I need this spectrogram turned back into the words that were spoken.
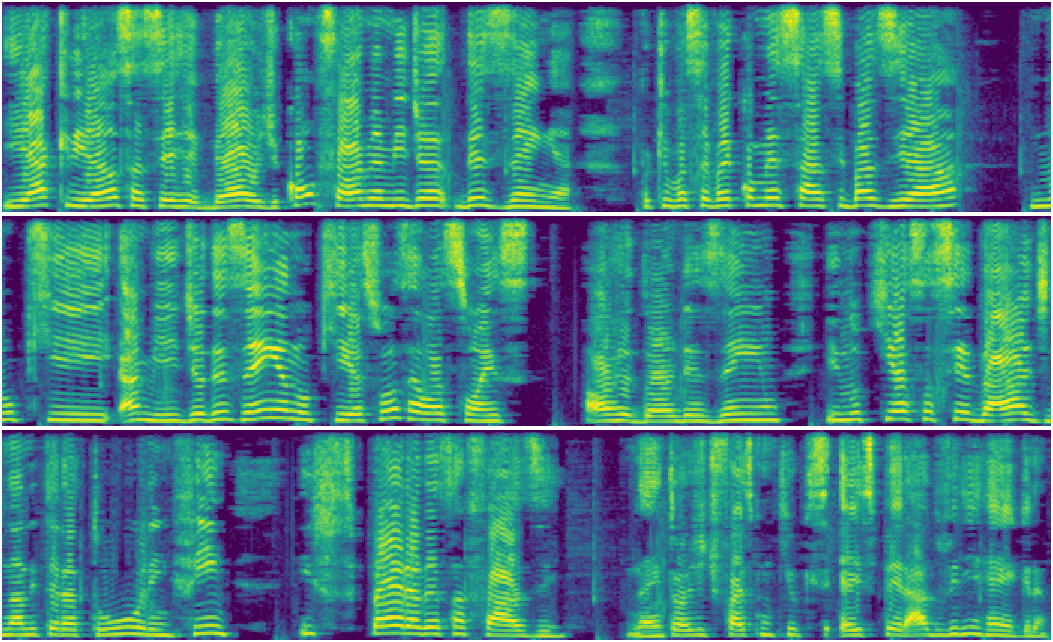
e a criança a ser rebelde conforme a mídia desenha, porque você vai começar a se basear no que a mídia desenha, no que as suas relações ao redor desenham e no que a sociedade, na literatura, enfim, espera dessa fase. Né? Então a gente faz com que o que é esperado vire regra.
